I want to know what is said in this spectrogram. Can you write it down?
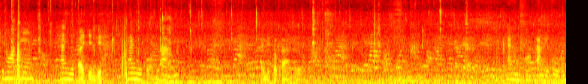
กินฮอตแห้งไทยหมูกรไอ้อบกินดิไทยหมูกรอบอ่างนะไอ้หมูกรอบอ่างครับลูกไทยหมูกรอบอ่างไอ้กูกัน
